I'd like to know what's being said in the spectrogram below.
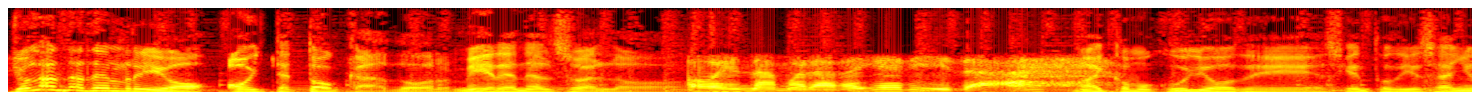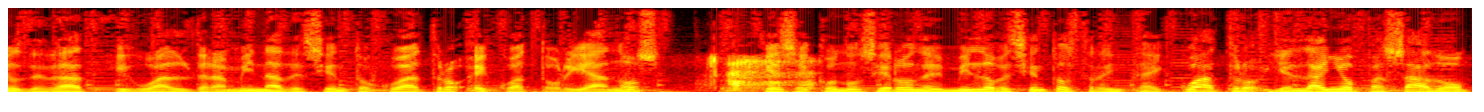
Yolanda del Río. Hoy te toca dormir en el suelo. O enamorada y herida. No hay como Julio de 110 años de edad, igual Dramina de 104, ecuatorianos, que se conocieron en 1934 y el año pasado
